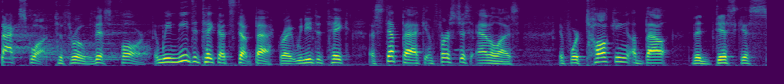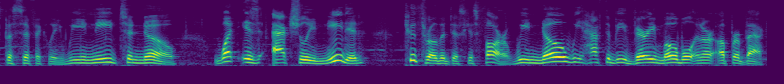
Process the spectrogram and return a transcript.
back squat to throw this far. And we need to take that step back, right? We need to take a step back and first just analyze. If we're talking about the discus specifically, we need to know what is actually needed to throw the discus far. We know we have to be very mobile in our upper back.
